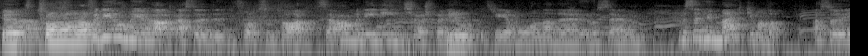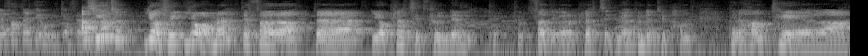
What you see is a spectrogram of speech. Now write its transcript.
Eh, Ja. Två månader. För det har man ju hört, alltså folk som tar så här, ah, men det är en inkörsperiod Mm. på tre månader och sen... Men sen hur märker man då? Alltså jag fattar att det är olika för Alltså alla. jag, tror, jag, tror, jag märkte för att eh, jag plötsligt kunde, för att, eller plötsligt, men jag kunde typ han, kunde hantera,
